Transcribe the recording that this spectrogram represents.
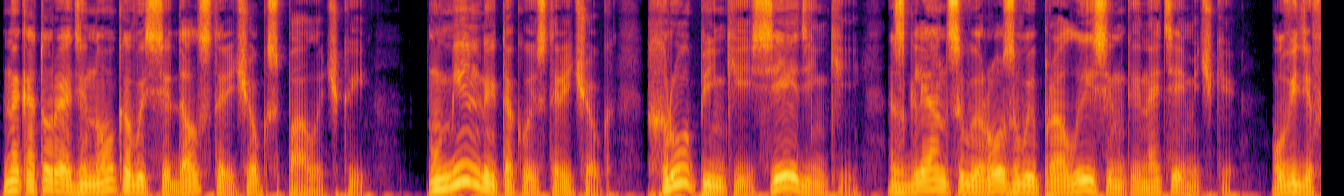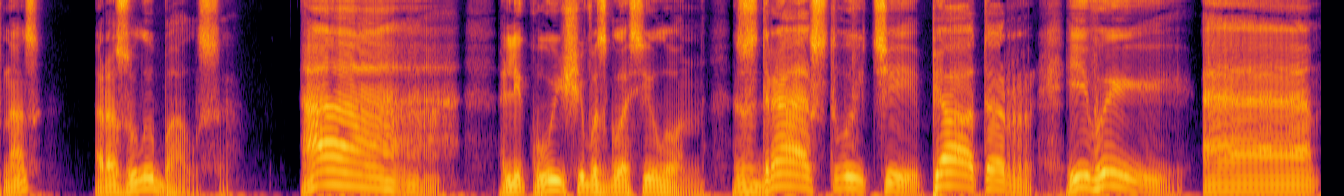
на которой одиноко восседал старичок с палочкой. Умельный такой старичок, хрупенький, седенький, с глянцевой розовой пролысинкой на темечке. Увидев нас, разулыбался. а, -а, -а ликующе возгласил он. «Здравствуйте, Петр! И вы... а, -а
